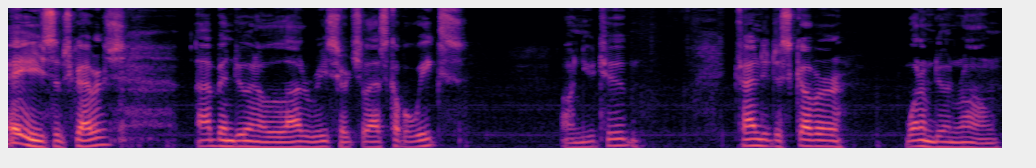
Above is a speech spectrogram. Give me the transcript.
Hey subscribers, I've been doing a lot of research the last couple weeks on YouTube trying to discover what I'm doing wrong.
